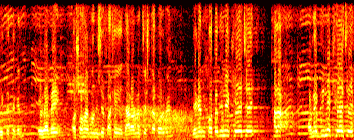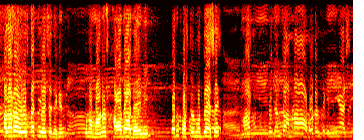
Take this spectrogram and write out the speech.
দেখতে থাকেন। এভাবে অসহায় মানুষের পাশে দাঁড়ানোর চেষ্টা করবেন। দেখেন কতদিনে খেয়েছে খালা, অনেক দিনে খেয়েছে, খালাটার অবস্থা কি হয়েছে দেখেন। কোনো মানুষ খাওয়া দাওয়া দেয়নি। কত কষ্টের মধ্যে আছে। ভাত পর্যন্ত আমরা হোটেল থেকে নিয়ে আসি,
